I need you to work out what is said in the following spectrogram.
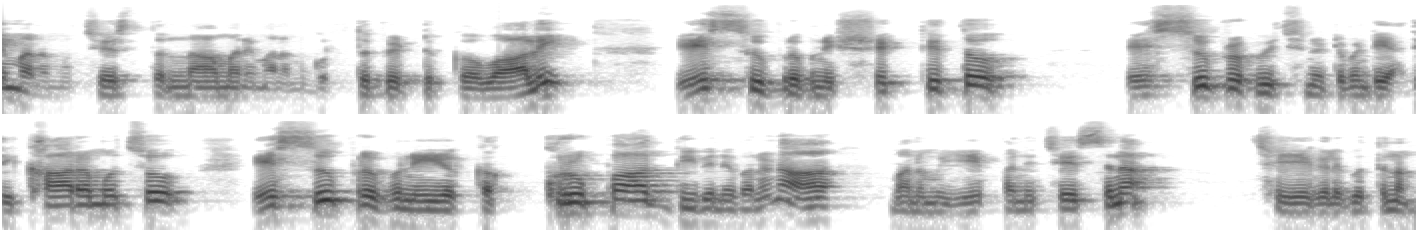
మనము చేస్తున్నామని మనం గుర్తుపెట్టుకోవాలి. యేసు ప్రభుని శక్తితో యేసు ప్రభు ఇచ్చినటువంటి అధికారముతో యేసు ప్రభుని యొక్క కృపా దీవెన వలన మనము ఏ పని చేసినా చేయగలుగుతున్నాం.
